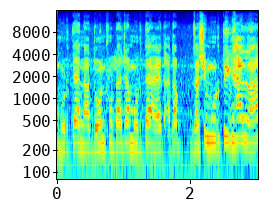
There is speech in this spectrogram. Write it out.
मूर्त्या आहेत ना दोन फुटाच्या मूर्त्या आहेत. आता जशी मूर्ती घ्याल ना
